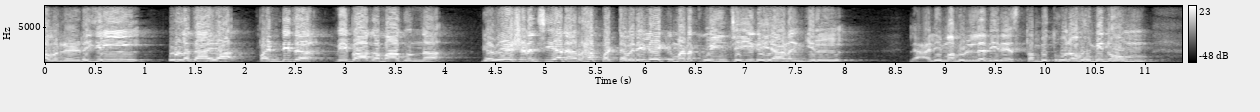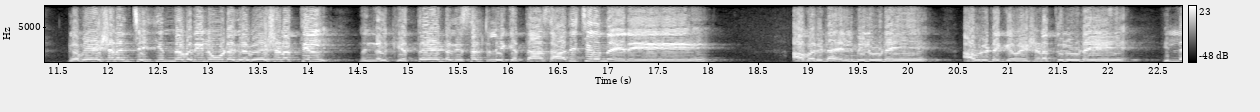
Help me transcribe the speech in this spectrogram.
അവരുടെ ഇടയിൽ ഉള്ളതായ പണ്ഡിത വിഭാഗമാകുന്ന ഗവേഷണം ചെയ്യാൻ അർഹപ്പെട്ടവരിലേക്ക് മടക്കുകയും ചെയ്യുകയാണെങ്കിൽ ഗവേഷണം ചെയ്യുന്നവരിലൂടെ ഗവേഷണത്തിൽ നിങ്ങൾക്ക് എത്തേണ്ട റിസൾട്ടിലേക്ക് എത്താൻ സാധിച്ചിരുന്നേനെ. അവരുടെ എൽമിലൂടെ അവരുടെ ഗവേഷണത്തിലൂടെ. ഇല്ല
